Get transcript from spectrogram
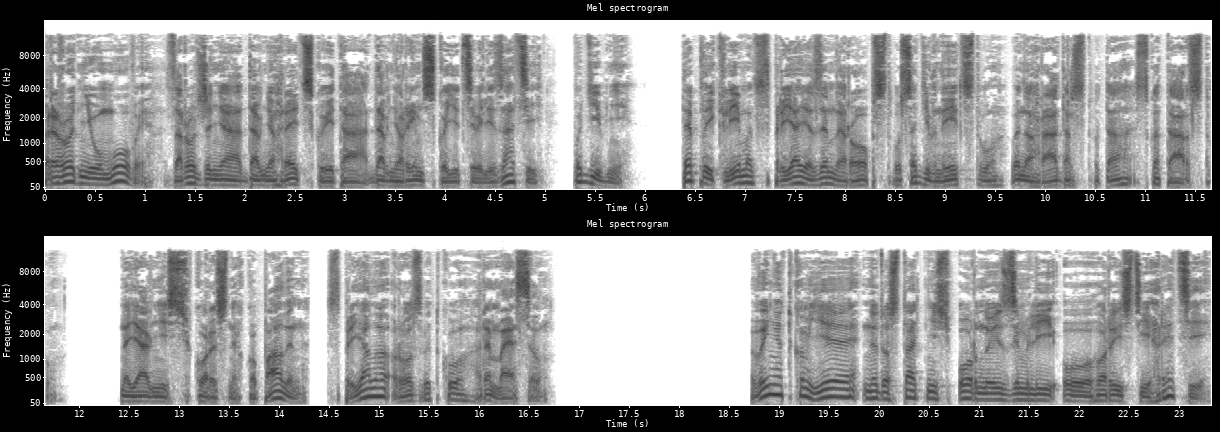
Природні умови зародження давньогрецької та давньоримської цивілізацій подібні. Теплий клімат сприяє землеробству, садівництву, виноградарству та скотарству. Наявність корисних копалин сприяла розвитку ремесел. Винятком є недостатність орної землі у гористій Греції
